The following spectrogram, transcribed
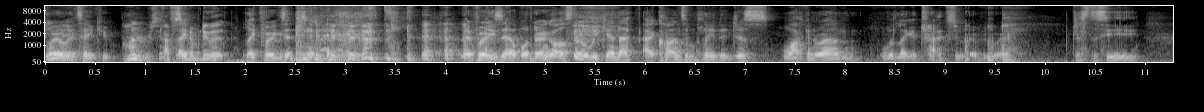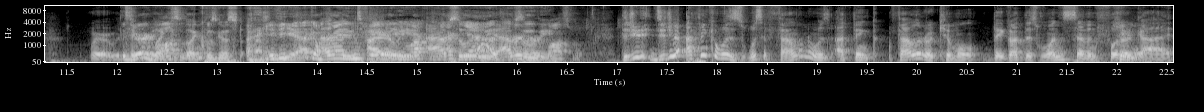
where it would take you? Hundred percent. I've seen him do it. Like for example, like for example, during All Star Weekend, I, I contemplated just walking around with like a tracksuit everywhere, just to see where it would It's take very me. Like, Possible. like who's gonna start? If you yeah, take a brand new fade and entirely, you rock back, absolutely, yeah, it's very, very absolutely. possible. Did you? Did you? I think it was. Was it Fallon or was I think Fallon or Kimmel? They got this one seven footer Kimmel. guy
